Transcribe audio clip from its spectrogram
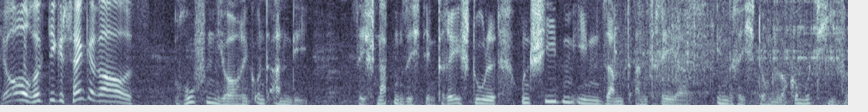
Jo, rück die Geschenke raus! Rufen Jorik und Andi. Sie schnappen sich den Drehstuhl und schieben ihn samt Andreas in Richtung Lokomotive.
